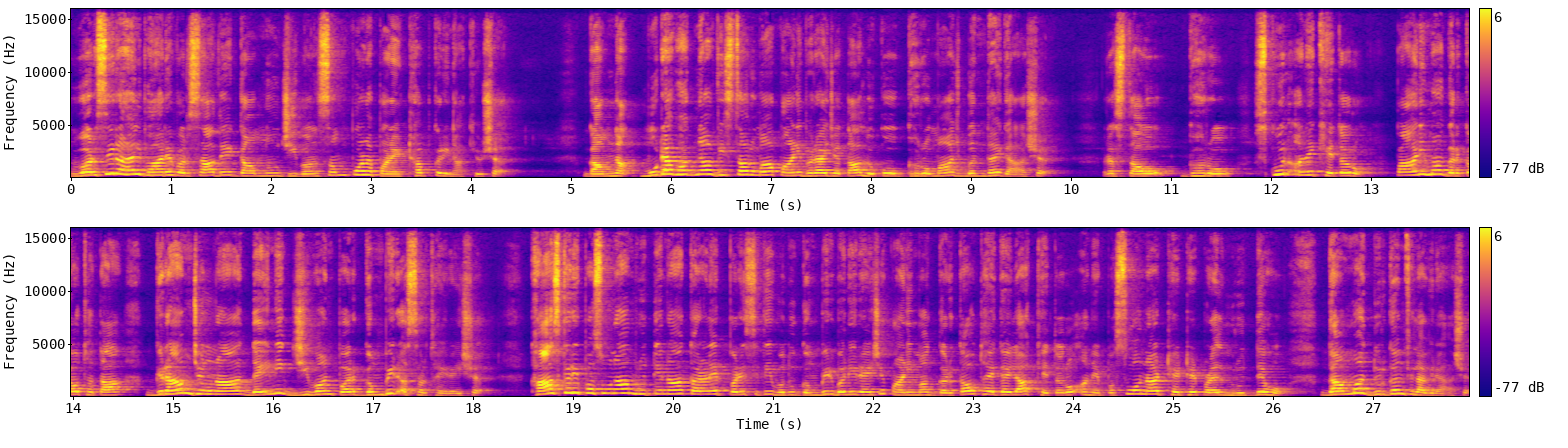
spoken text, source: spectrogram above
વરસી રહેલ ભારે વરસાદે ગામનું જીવન સંપૂર્ણપણે ઠપ કરી નાખ્યું છે. ગામના મોટાભાગના વિસ્તારોમાં પાણી ભરાઈ જતા લોકો ઘરોમાં જ બંધાઈ ગયા છે. રસ્તાઓ, ઘરો, સ્કૂલ અને ખેતરો પાણીમાં ગરકાવ થતાં ગ્રામજનોના દૈનિક જીવન પર ગંભીર અસર થઈ રહી છે. ખાસ કરી પશુના મૃત્યુના કારણે પરિસ્થિતિ વધુ ગંભીર બની રહી છે. પાણીમાં ગરકાવ થઈ ગયેલા ખેતરો અને પશુઓના ઠેર ઠેર પડેલ મૃતદેહો ગામમાં દુર્ગંધ ફેલાવી રહ્યા છે.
